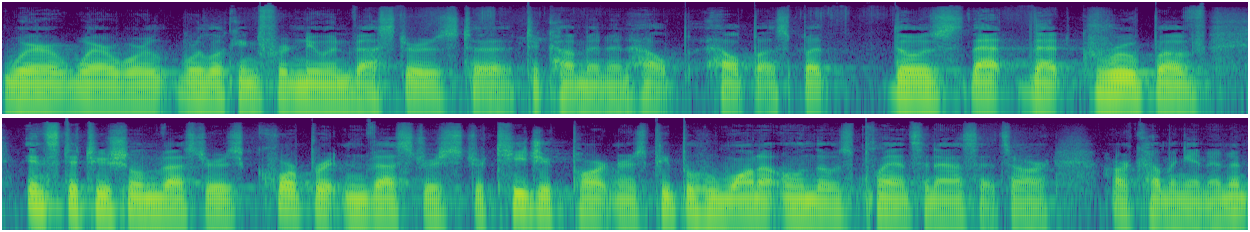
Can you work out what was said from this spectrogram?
where, where we're, we're looking for new investors to, to come in and help, help us. But those, that, that group of institutional investors, corporate investors, strategic partners, people who want to own those plants and assets are, are coming in. And,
